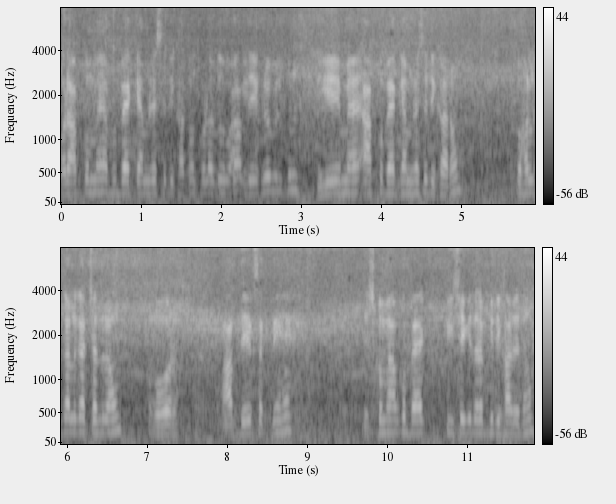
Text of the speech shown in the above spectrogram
और आपको मैं अब बैक कैमरे से दिखाता हूँ थोड़ा दोस्तों आप देख रहे हो बिल्कुल? ये मैं आपको बैक कैमरे से दिखा रहा हूँ। तो हल्का हल्का चल रहा हूँ और आप देख सकते हैं। इसको मैं आपको बैक पीछे की तरफ़ भी दिखा देता हूँ।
